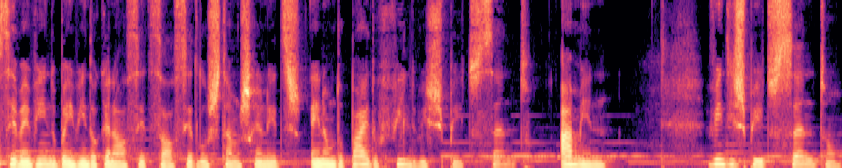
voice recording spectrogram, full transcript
seja bem-vindo, bem-vindo ao canal C de Sal, C de Luz. Estamos reunidos em nome do Pai, do Filho e do Espírito Santo. Amém. Vinde, Espírito Santo,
